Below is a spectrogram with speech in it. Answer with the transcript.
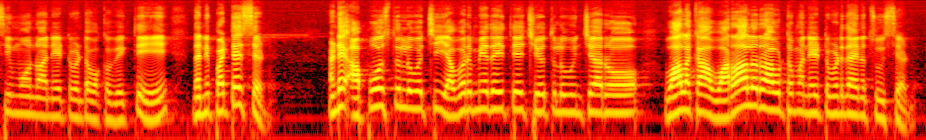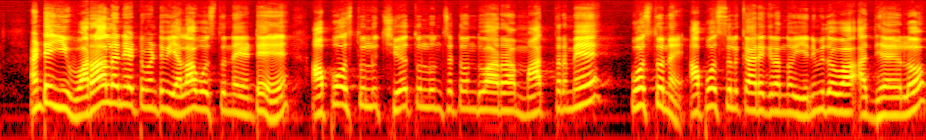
సిమోను అనేటువంటి ఒక వ్యక్తి దాన్ని పట్టేశాడు. అంటే అపోస్తులు వచ్చి ఎవరి మీదైతే చేతులు ఉంచారో వాళ్ళకి ఆ వరాలు రావటం అనేటువంటిది ఆయన చూశాడు. అంటే ఈ వరాలు అనేటువంటివి ఎలా వస్తున్నాయంటే అపోస్తులు చేతులు ఉంచటం ద్వారా మాత్రమే వస్తున్నాయి. అపోస్తుల కార్యగ్రంథం ఎనిమిదవ అధ్యాయంలో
